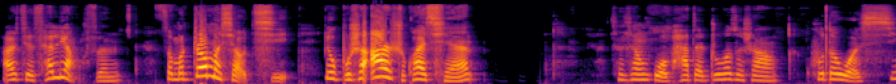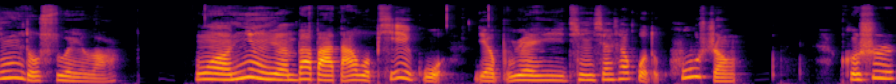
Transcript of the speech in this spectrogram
而且才两分，怎么这么小气？又不是二十块钱。香香果趴在桌子上，哭得我心都碎了。我宁愿爸爸打我屁股，也不愿意听香香果的哭声。可是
